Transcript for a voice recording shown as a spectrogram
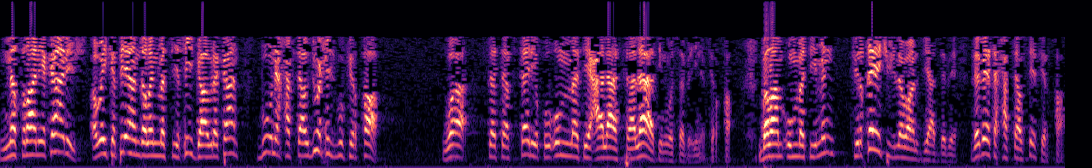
نصران كانش أويك في أندل المسيحي قاول كان بون حتى دو حزب فرقة. ستفترق أمتي على ثلاث وسبعين فرقة. بلام أمتي من فرقة جلوان زياد دبي دبيت حتى وسي فرقة.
